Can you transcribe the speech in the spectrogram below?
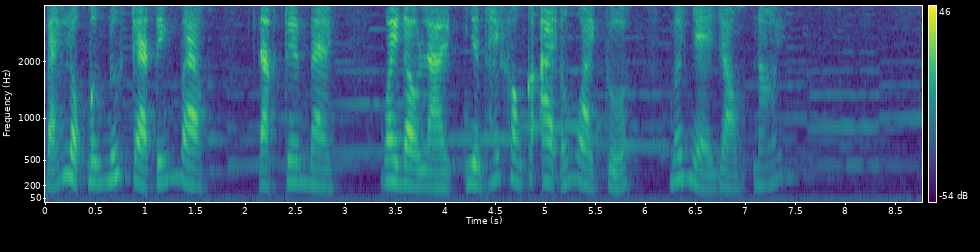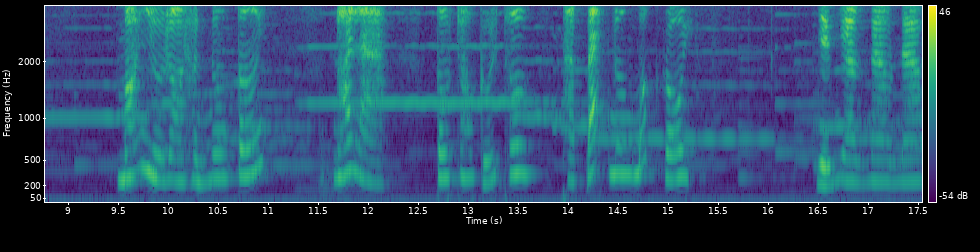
Bản lục bưng nước trà tiến vào, đặt trên bàn, quay đầu lại nhìn thấy không có ai ở ngoài cửa, mới nhẹ giọng nói. Mới vừa rồi hình nương tới nói là, tô châu gửi thư thập bác nương mất rồi. Nhiễm nhan nao nao,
